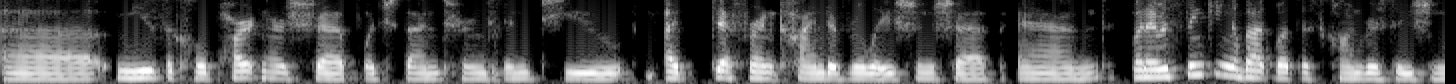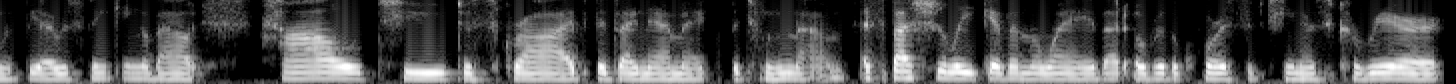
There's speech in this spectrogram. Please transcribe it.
a musical partnership which then turned into a different kind of relationship and when i was thinking about what this conversation would be i was thinking about how to describe the dynamic between them especially given the way that over the course of tina's career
